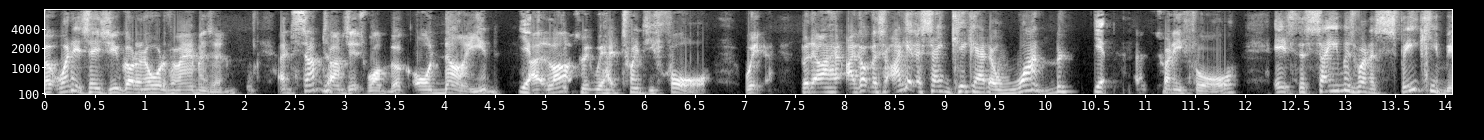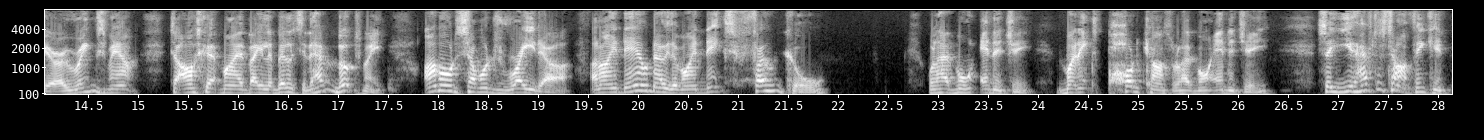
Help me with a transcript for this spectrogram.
But when it says you've got an order from Amazon, and sometimes it's one book or nine. Yeah. Uh, last week we had twenty four. We, but I, I got this. I get the same kick out of one Yep. 24. It's the same as when a speaking bureau rings me up to ask about my availability. They haven't booked me. I'm on someone's radar, and I now know that my next phone call will have more energy. My next podcast will have more energy. So you have to start thinking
